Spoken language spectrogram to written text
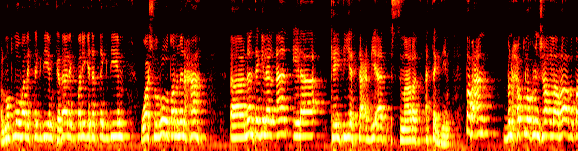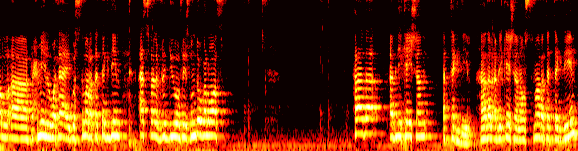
المطلوبة للتقديم كذلك طريقة التقديم وشروط المنحة. آه ننتقل الآن إلى كيفية تعبئة استمارة التقديم. طبعا بنحط لكم إن شاء الله رابط آه تحميل الوثائق واستمارة التقديم أسفل الفيديو في صندوق الوصف. هذا application التقديم. هذا ال application أو استمارة التقديم.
